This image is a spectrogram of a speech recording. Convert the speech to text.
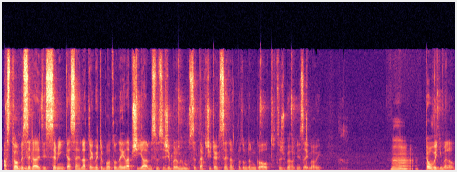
a z toho by se dali ty semínka sehnat, tak by to bylo to nejlepší, ale myslím si, že budeme muset tak či tak sehnat potom ten gold, což bude hodně zajímavý. hmm, To uvidíme, no.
